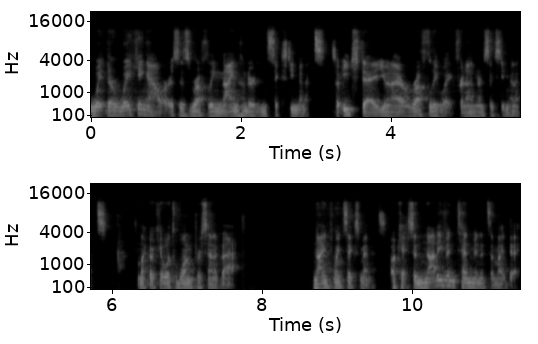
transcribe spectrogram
wait their waking hours is roughly 960 minutes. So each day you and i are roughly awake for 960 minutes. I'm like okay what's 1% of that? 9.6 minutes. Okay so not even 10 minutes of my day.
